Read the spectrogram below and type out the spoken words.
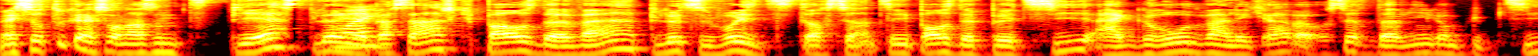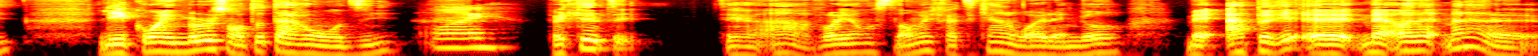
Mais surtout quand ils sont dans une petite pièce, puis là, il y a un personnage qui passe devant, puis là, tu le vois, il se distorsionne. Tu sais, il passe de petit à gros devant l'écran, puis après ça, il redevient comme plus petit. Les coins de mur sont tous arrondis. ouais. Fait que là, comme, ah, voyons, c'est normal fatigant le wide angle. Mais après, euh, mais honnêtement, euh,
